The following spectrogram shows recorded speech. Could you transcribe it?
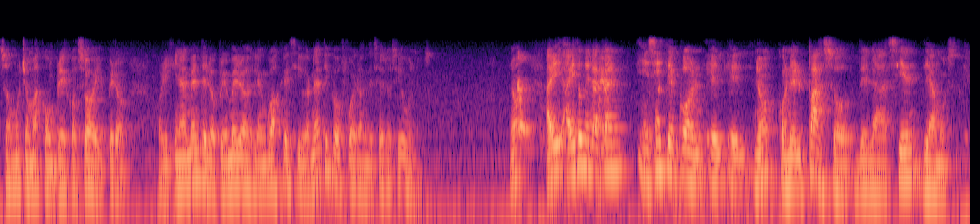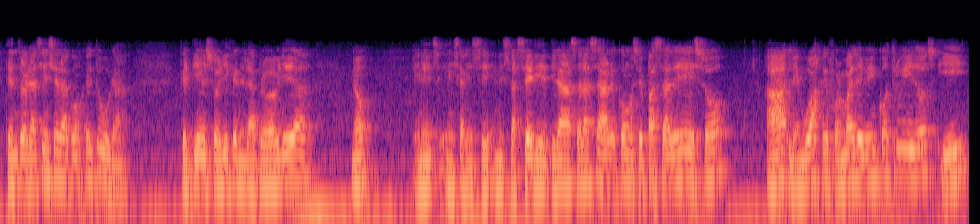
son mucho más complejos hoy, pero originalmente los primeros lenguajes cibernéticos fueron de ceros y unos. ¿No? Ahí, ahí es donde Lacan insiste con el, ¿no? con el paso de la ciencia, dentro de la ciencia de la conjetura, que tiene su origen en la probabilidad, ¿no? En, esa, en, esa, serie de tiradas al azar, cómo se pasa de eso a lenguajes formales bien construidos y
